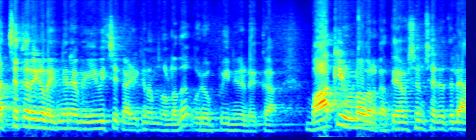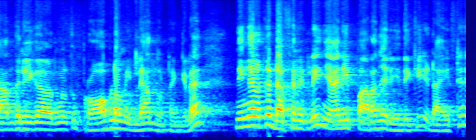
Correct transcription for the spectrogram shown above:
പച്ചക്കറികൾ എങ്ങനെ വേവിച്ച് കഴിക്കണം എന്നുള്ളത് ഒരു ഒപ്പീനിയൻ എടുക്കുക. ബാക്കിയുള്ളവർക്ക് അത്യാവശ്യം ശരീരത്തിലെ ആന്തരികങ്ങൾക്ക് പ്രോബ്ലം ഇല്ല എന്നുണ്ടെങ്കിൽ നിങ്ങൾക്ക് ഡെഫിനറ്റ്ലി ഞാൻ ഈ പറഞ്ഞ രീതിക്ക് ഡയറ്റ്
